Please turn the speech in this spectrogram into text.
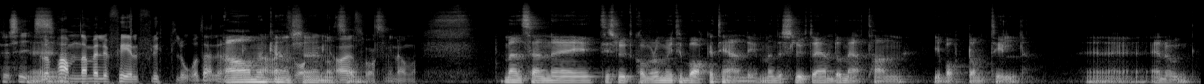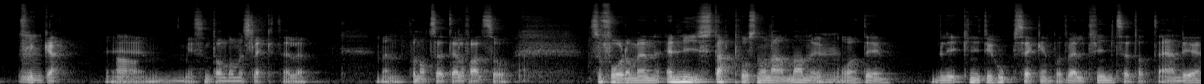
Precis. De hamnar väl i fel flyttlåda eller Ja, men kanske något ja, sånt. Men sen eh, till slut kommer de ju tillbaka till Andy, men det slutar ändå med att han ger bort dem till eh, en ung flicka. Mm. Ja. Eh, minns inte om de är släkt eller... Men på något sätt i alla fall så, så får de en, en ny start hos någon annan nu mm. och det blir, knyter ihop säcken på ett väldigt fint sätt. Att Andy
